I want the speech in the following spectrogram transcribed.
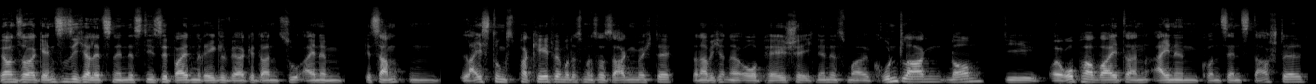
Ja, und so ergänzen sich ja letzten Endes diese beiden Regelwerke dann zu einem gesamten Leistungspaket, wenn man das mal so sagen möchte. Dann habe ich eine europäische, ich nenne es mal Grundlagennorm, die europaweit dann einen Konsens darstellt.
